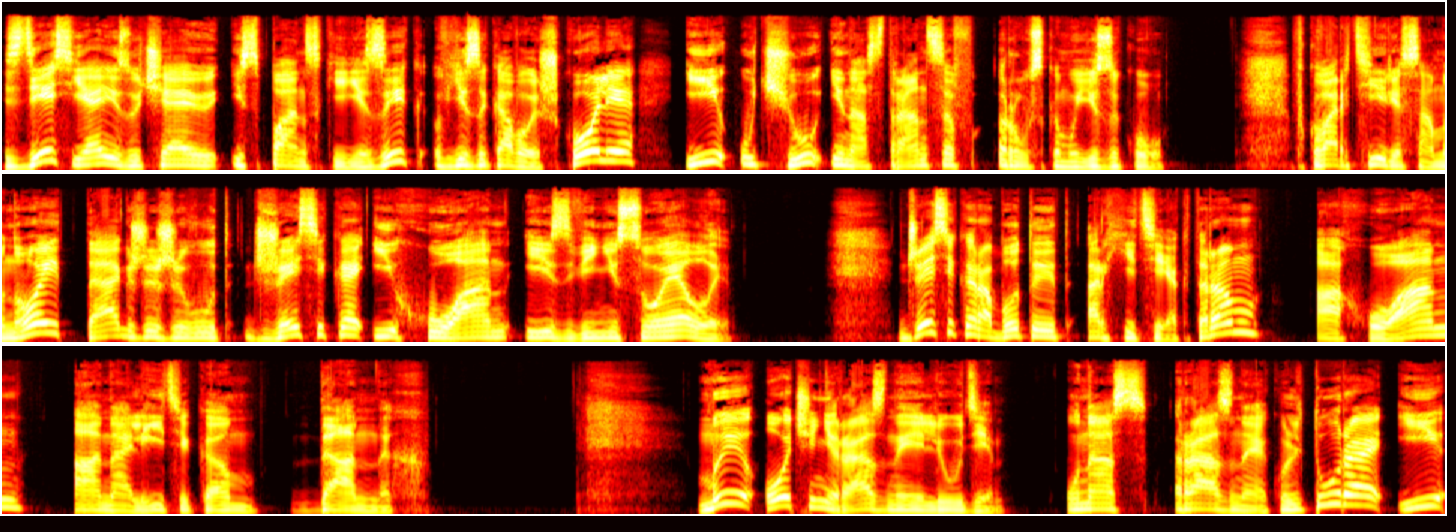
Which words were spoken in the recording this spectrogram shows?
Здесь я изучаю испанский язык в языковой школе и учу иностранцев русскому языку. В квартире со мной также живут Джессика и Хуан из Венесуэлы. Джессика работает архитектором, а Хуан — аналитиком данных. Мы очень разные люди. У нас разная культура и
